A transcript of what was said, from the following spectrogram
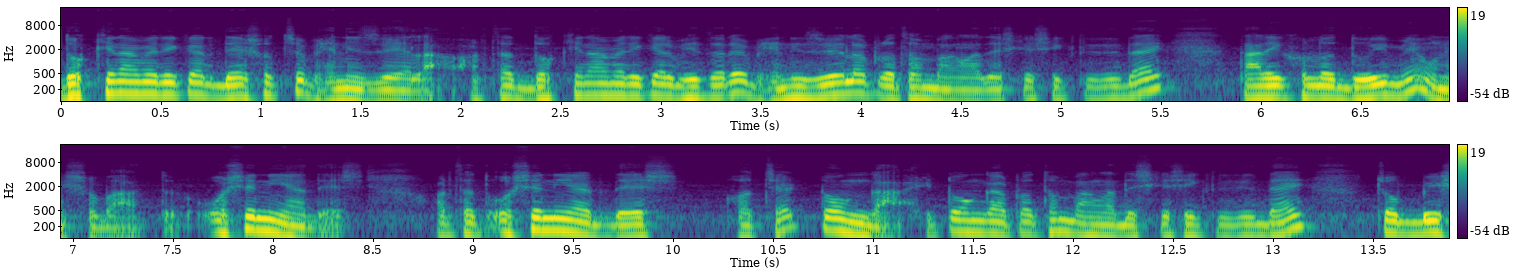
দক্ষিণ আমেরিকার দেশ হচ্ছে ভেনিজুয়েলা, অর্থাৎ দক্ষিণ আমেরিকার ভিতরে ভেনিজুয়েলা প্রথম বাংলাদেশকে স্বীকৃতি দেয়, তারিখ হলো দুই মে উনিশশো বাহাত্তর। ওশেনিয়া দেশ, অর্থাৎ ওশেনিয়ার দেশ হচ্ছে টোঙ্গা। এই টোঙ্গা প্রথম বাংলাদেশকে স্বীকৃতি দেয় চব্বিশ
